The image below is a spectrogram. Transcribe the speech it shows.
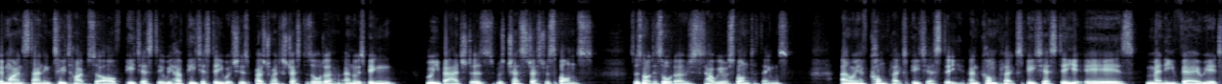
in my understanding, two types of PTSD. We have PTSD, which is post-traumatic stress disorder, and it's being rebadged as stress response. So it's not disorder; it's just how we respond to things and we have complex PTSD. And complex PTSD is many varied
